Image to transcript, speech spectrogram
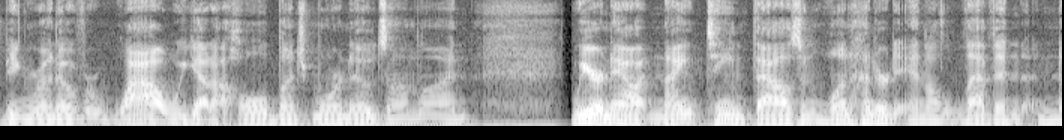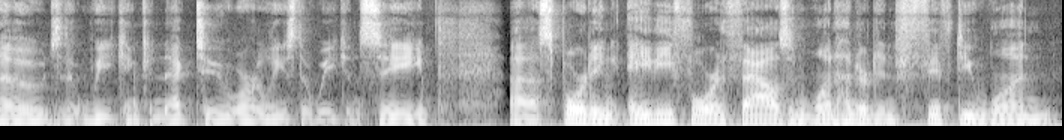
being run over. Wow, we got a whole bunch more nodes online. We are now at 19,111 nodes that we can connect to, or at least that we can see, uh, sporting 84,151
